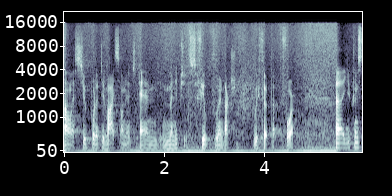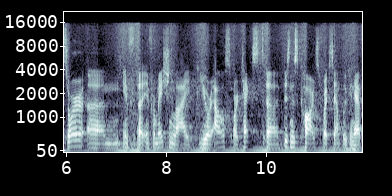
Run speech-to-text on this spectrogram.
unless you put a device on it and it manipulates the field through induction. We've heard that before. Uh, you can store um, inf uh, information like URLs or text, uh, business cards, for example. You can have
